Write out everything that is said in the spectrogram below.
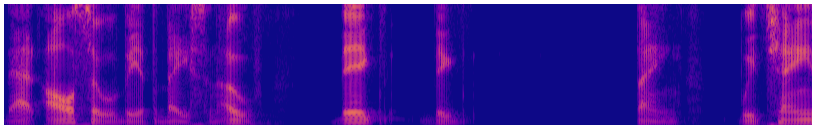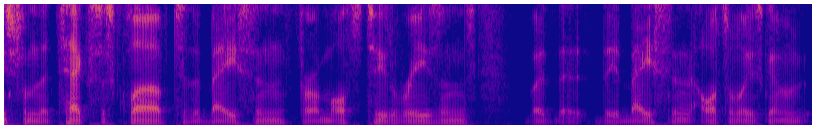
that also will be at the basin. Oh, big, big thing. We changed from the Texas Club to the Basin for a multitude of reasons, but the, the Basin ultimately is going to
